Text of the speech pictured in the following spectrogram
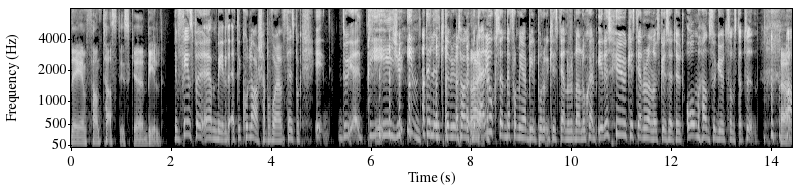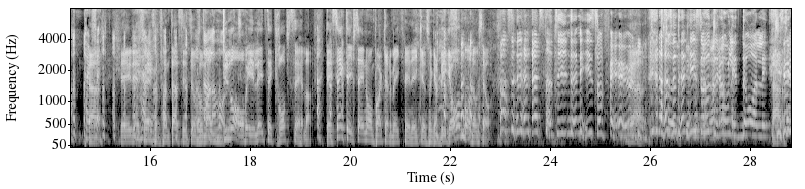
det är en fantastisk eh, bild. Det finns på en bild, ett collage här på vår Facebook. Eh, Du, det är ju inte likt överhuvudtaget. Men där är också en deformerad bild på Cristiano Ronaldo själv. Är det hur Cristiano Ronaldo skulle sett ut om han såg ut som statyn? Ja, perfekt. Ja, det är ju det som är så fantastiskt. Då får man håll. dra i lite kroppsdelar. Det är säkert i sig någon på akademikliniken som kan bygga om honom så. Alltså den här statyn den är ju så ful. Ja. Men alltså, den är så otroligt dålig. Ja. Hur, hur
